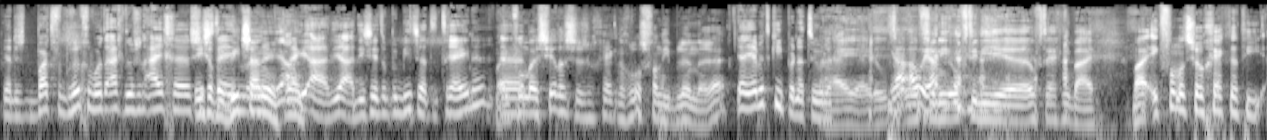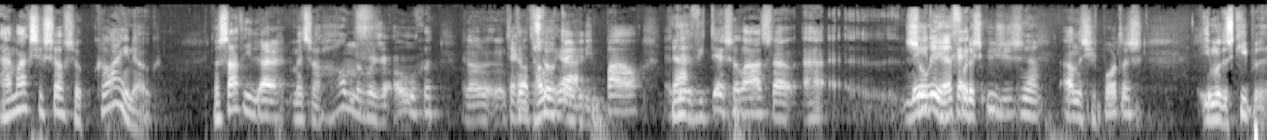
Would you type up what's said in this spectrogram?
Ja, dus Bart Verbrugge wordt eigenlijk door zijn eigen Die is op systeem... Ibiza nu, eh. Ja, ja, die zit op Ibiza te trainen. Maar ik Eh, vond bij Sillissen zo gek, nog los van die blunder hè. Ja, jij bent keeper natuurlijk. Nee, hoeft, Ja, oh, hoeft, ja? er niet, hoeft, er niet, hoeft echt niet bij. Maar ik vond het zo gek dat hij... Hij maakt zichzelf zo klein ook. Dan staat hij daar met zijn handen voor zijn ogen. En dan een Tegen dat tegen die paal. En Ja. tegen Vitesse laatst. Nou, uh, Sorry, hè, voor de- excuses Ja. aan de supporters. Je moet als keeper...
